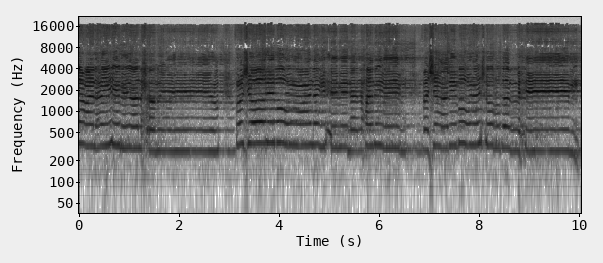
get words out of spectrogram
عليه من الحميم فشاربون عليه من الحميم فشاربون شرب الهيم.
